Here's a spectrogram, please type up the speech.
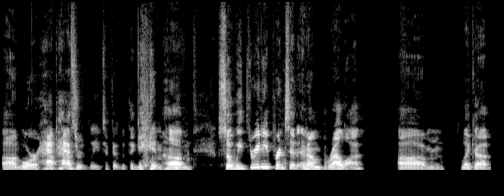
um, or haphazardly to fit with the game um, so we 3d printed an umbrella um, like a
